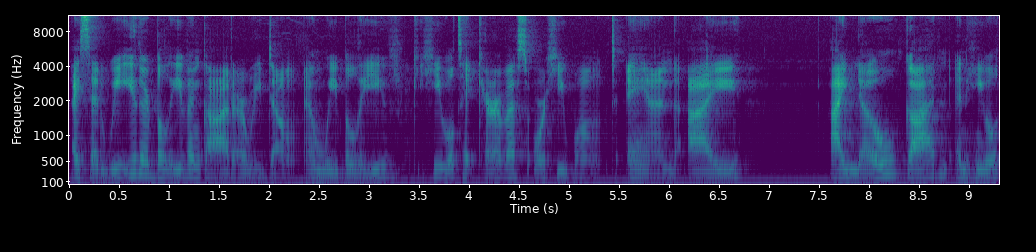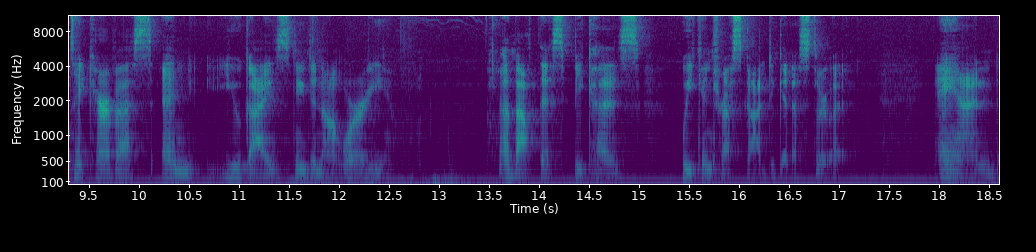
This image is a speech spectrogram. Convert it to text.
I said, we either believe in God or we don't. And we believe He will take care of us or He won't. And I. I know God and He will take care of us, and you guys need to not worry about this because we can trust God to get us through it. And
